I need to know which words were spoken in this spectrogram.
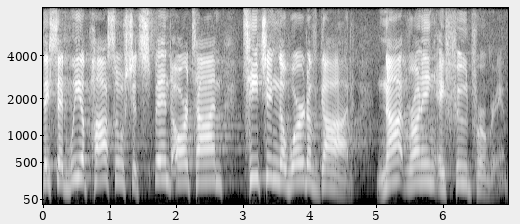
They said, We apostles should spend our time teaching the word of God, not running a food program.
